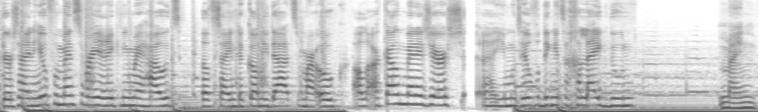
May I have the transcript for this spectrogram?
Er zijn heel veel mensen waar je rekening mee houdt. Dat zijn de kandidaten, maar ook alle accountmanagers. Uh, je moet heel veel dingen tegelijk doen. Mijn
